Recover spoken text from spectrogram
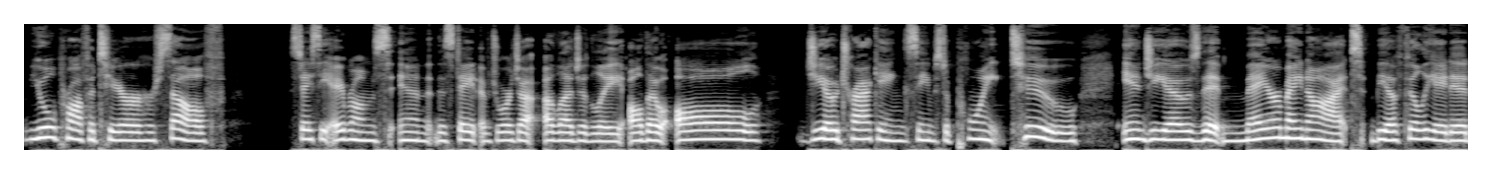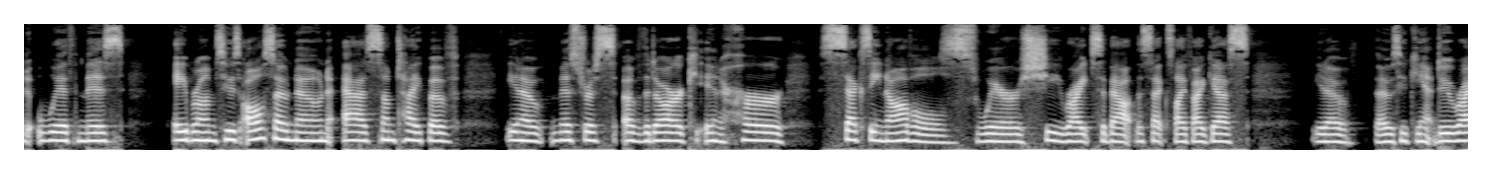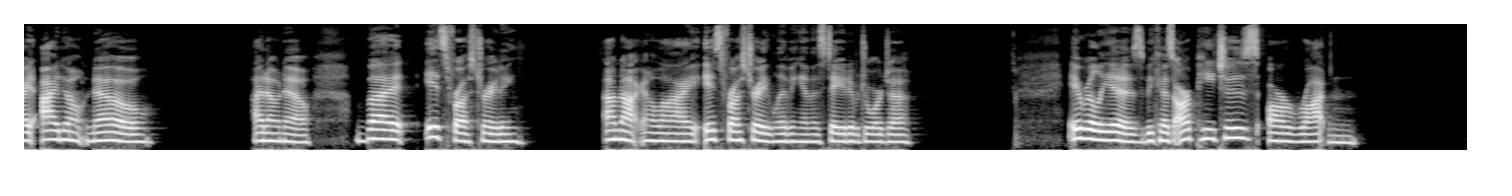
mule profiteer herself, Stacey Abrams, in the state of Georgia, allegedly, although all geo tracking seems to point to NGOs that may or may not be affiliated with Ms. Abrams, who's also known as some type of, you know, mistress of the dark in her sexy novels where she writes about the sex life, I guess, you know, those who can't do right. I don't know. I don't know. But it's frustrating. I'm not going to lie. It's frustrating living in the state of Georgia. It really is because our peaches are rotten.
